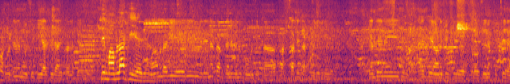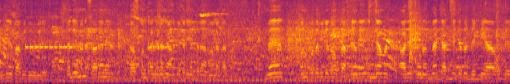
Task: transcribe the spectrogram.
ਉਹਦੇ ਨਾਲ ਮੁੰਸ਼ੀ ਜੀਆਰਪੀ ਰਾਜਪੁਰ ਲੱਗਿਆ ਹੋਇਆ ਕੀ ਮਾਮਲਾ ਕੀ ਹੈ ਜੀ? ਮਾਮਲਾ ਜੀ ਇਹ ਜੀ ਮੇਰੇ ਨਾ ਘਰਦਿਆਂ ਨੇ ਮੈਨੂੰ ਫੋਨ ਕੀਤਾ 8:30 ਵਜੇ ਕਰੀਬ। ਕਹਿੰਦੇ ਵੀ ਇੱਥੇ ਆਣ ਕੇ ਕਿ ਪੜੋਸੀ ਨੇ ਪਿੱਛੇ ਰਹਿੰਦੇ ਆ ਕਾਫੀ ਦੂਰ ਵੀ। ਕਹਿੰਦੇ ਉਹਨਾਂ ਨੇ ਸਾਰਿਆਂ ਨੇ 10-15 ਜਣਾਂ ਨੇ ਆਣ ਕੇ ਘਰੇ ਅੰਦਰ ਹਮਲਾ ਕਰਤਾ ਮੈਂ ਤੁਹਾਨੂੰ ਪਤਾ ਵੀ ਜਦੋਂ ਘਰਦਿਆਂ ਦੇ ਇੰਨਾ ਵੱਡ- ਆ ਜੇ ਫੋਨ, ਮੈਂ ਚੱਕ ਕੇ ਜਦੋਂ ਦੇਖਿਆ ਉੱਥੇ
